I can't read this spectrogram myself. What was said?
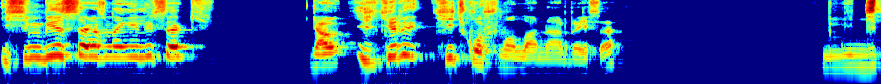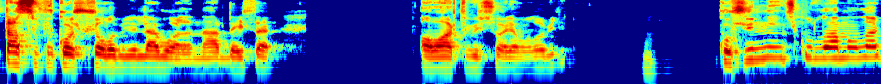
işin bir tarafına gelirsek ya ilk yarı hiç koşmalılar neredeyse. Cidden sıfır koşmuş olabilirler bu arada. Neredeyse abartı bir söylem olabilir. Koşunun hiç kullanmalılar.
